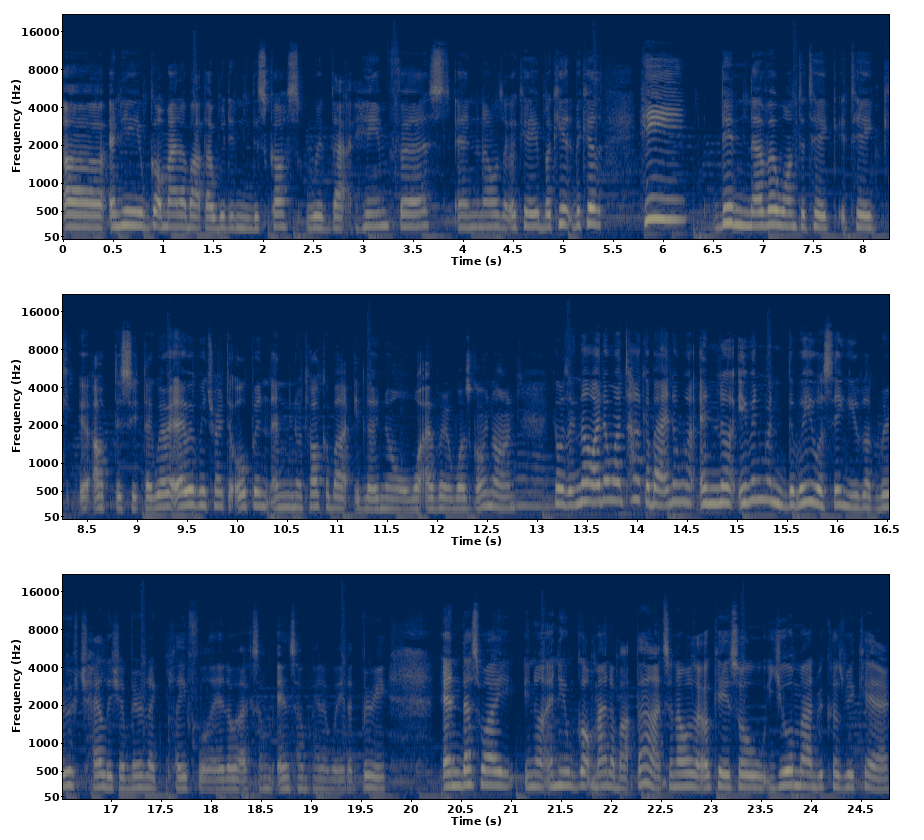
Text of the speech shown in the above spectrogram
uh, and he got mad about that we didn't discuss with that him first. And then I was like okay but he, because he did never want to take take up the suit like whenever we tried to open and you know talk about it, you know whatever was going on he was like no I don't want to talk about it. I don't want and no even when the way he was saying it was like very childish and very like playful you know like some in some kind of way like very and that's why you know and he got mad about that. And I was like okay so you're mad because we care.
